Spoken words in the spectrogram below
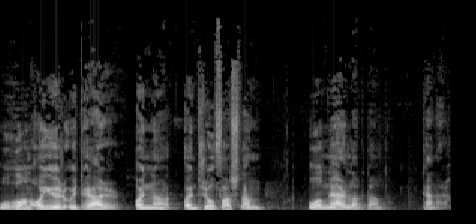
Og hon øyer ut her en, en trofastan og nærlagdan tænare.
